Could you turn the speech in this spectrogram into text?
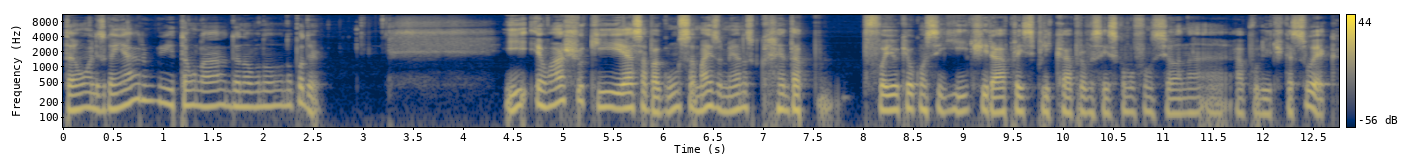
Então eles ganharam e estão lá de novo no, no poder. E eu acho que essa bagunça, mais ou menos, foi o que eu consegui tirar para explicar para vocês como funciona a, a, política sueca.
